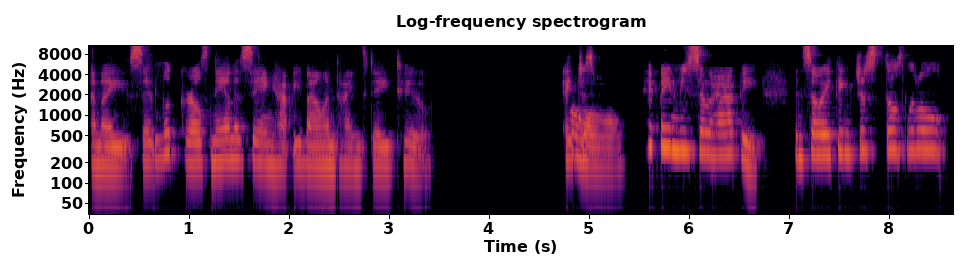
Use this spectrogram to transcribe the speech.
And I said, look, girls, Nana's saying happy Valentine's Day too. It Aww. just it made me so happy. And so I think just those little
